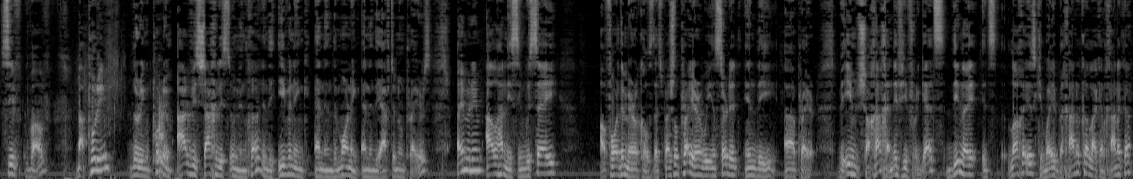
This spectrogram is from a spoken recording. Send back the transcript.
Sif vav, bapurim, during Purim, Arvis Shachris Umincha, in the evening and in the morning and in the afternoon prayers, Emrim Al Hanisim, we say for the miracles. That special prayer we inserted in the uh, prayer. Shachach, and if he forgets, dinay it's lacha is kimay bechanukah, like in Chanukah,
